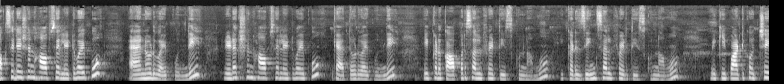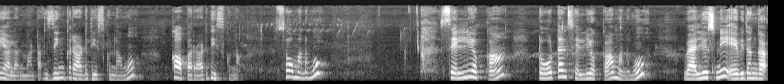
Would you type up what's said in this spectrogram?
Oxidation half cell ఎటువైపు? యానోడ్ వైపు ఉంది. రిడక్షన్ హాఫ్ సెల్ ఎటువైపు క్యాథోడ్ వైపు ఉంది. ఇక్కడ కాపర్ సల్ఫేట్ తీసుకున్నాము. ఇక్కడ జింక్ సల్ఫేట్ తీసుకున్నాము. మీకు ఈ పాటికి వచ్చేయాలన్నమాట. జింక్ రాడ్ తీసుకున్నాము. కాపర్ రాడ్ తీసుకున్నాం సో మనము సెల్ యొక్క టోటల్ సెల్ యొక్క మనము వాల్యూస్ని ఏ విధంగా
